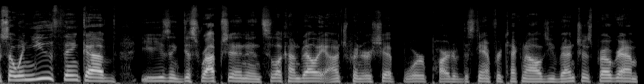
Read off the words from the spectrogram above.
So when you think of using disruption and Silicon Valley entrepreneurship, we're part of the Stanford Technology Ventures program.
